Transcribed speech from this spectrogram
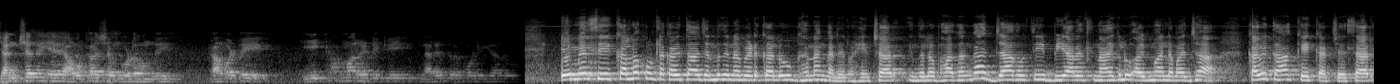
జంక్షన్ అయ్యే అవకాశం కూడా ఉంది. కాబట్టి ఈ కామారెడ్డికి నరేంద్ర మోడీ గారు ఎమ్మెల్సీ కల్వకుంట్ల కవిత జన్మదిన వేడుకలు ఘనంగా నిర్వహించారు. ఇందులో భాగంగా జాగృతి బీఆర్ఎస్ నాయకులు అభిమానుల మధ్య కవిత కేక్ కట్ చేశారు.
